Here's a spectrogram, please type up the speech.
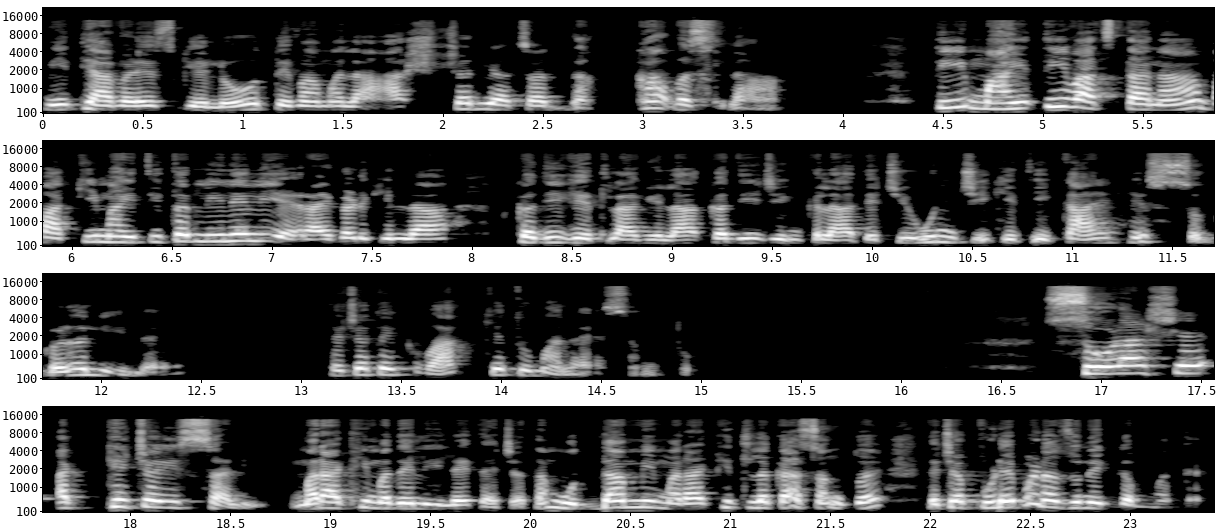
मी त्यावेळेस गेलो तेव्हा मला आश्चर्याचा धक्का बसला. ती माहिती वाचताना बाकी माहिती तर लिहिलेली आहे रायगड किल्ला कधी घेतला गेला कधी जिंकला त्याची उंची किती काय हे सगळं लिहिलंय. त्याच्यात एक वाक्य तुम्हाला सांगतो. सोळाशे अठ्ठेचाळीस साली मराठीमध्ये लिहिलंय त्याच्यात. मुद्दाम मी मराठीतलं का सांगतोय? त्याच्या पुढे पण अजून एक गंमत आहे.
